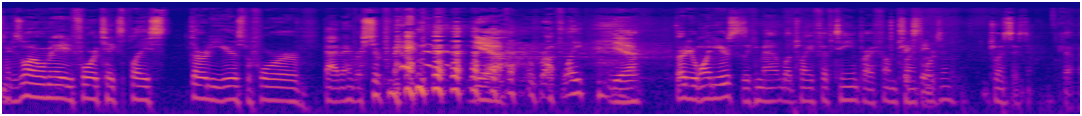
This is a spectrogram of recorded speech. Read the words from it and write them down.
Because Wonder Woman eighty four takes place thirty years before Batman vs Superman, yeah, roughly yeah. thirty one years because it came out in what twenty fifteen, probably filmed 16. 2014, 2016. Okay,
